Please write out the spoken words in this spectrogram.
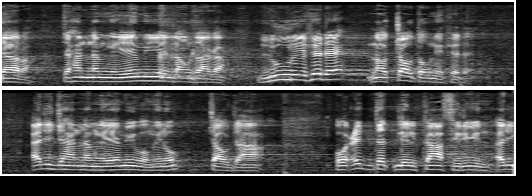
ဂျာရာဂျဟန္နမ်ငရဲမီရဲ့လောင်စာကလူတွေဖြစ်တဲ့နောက်ကြောက်တုံးတွေဖြစ်တဲ့အဲ့ဒီဂျဟန္နမ်ငရဲမီကိုမင်းတို့ကြောက်ကြအိုအစ်ဒတ်လလ်ကာဖီရင်အဲ့ဒီ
